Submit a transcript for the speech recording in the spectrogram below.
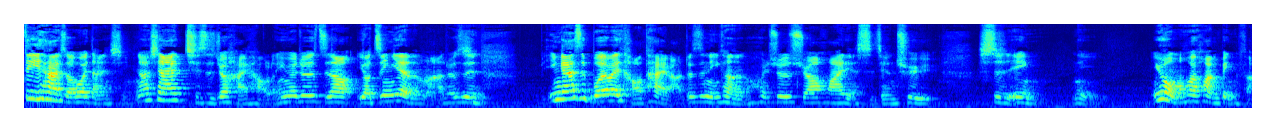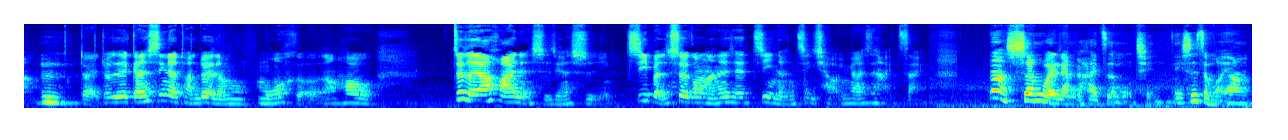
第一胎的时候会担心，那现在其实就还好了，因为就是知道有经验了嘛，就是应该是不会被淘汰啦，就是你可能会就是需要花一点时间去适应你，因为我们会换病房，嗯，对，就是跟新的团队的磨合，然后这个要花一点时间适应，基本社工的那些技能技巧应该是还在。那身为两个孩子的母亲，你是怎么样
